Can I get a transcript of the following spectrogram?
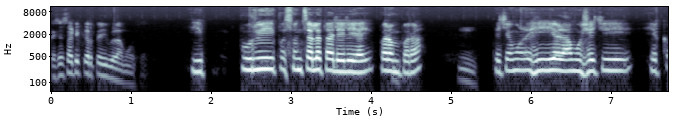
कशासाठी करता ही वेळ अमावस्या पूर्वीपासून चालत आलेली आहे परंपरा. त्याच्यामुळे ही येळ आमुष्याची एक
